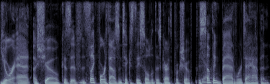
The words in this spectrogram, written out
you're at a show because it's like four thousand tickets they sold at this Garth Brooks show. If Yeah. something bad were to happen,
